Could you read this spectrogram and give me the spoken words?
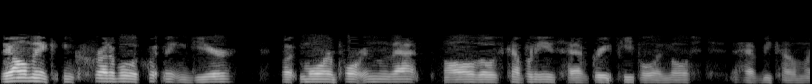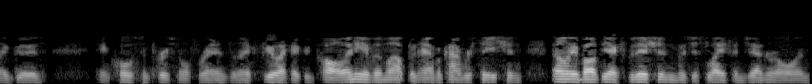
They all make incredible equipment and gear, but more important than that, all those companies have great people, and most have become my good and close and personal friends, and I feel like I could call any of them up and have a conversation, not only about the expedition, but just life in general, and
